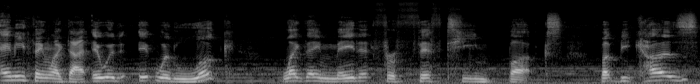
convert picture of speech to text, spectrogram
anything like that. It would it would look like they made it for 15 bucks. But because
